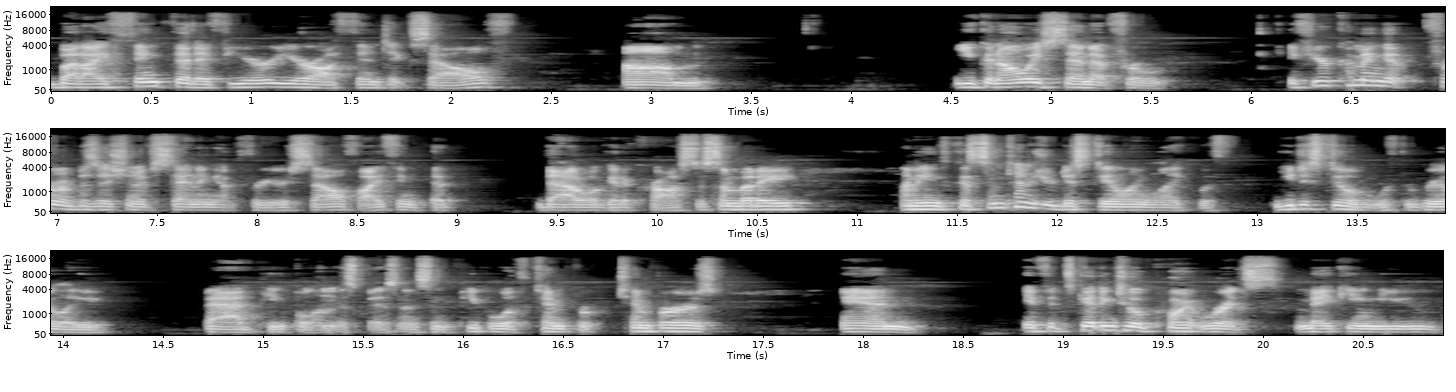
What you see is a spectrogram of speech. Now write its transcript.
But I think that if you're your authentic self, um, you can always stand up for if you're coming up from a position of standing up for yourself i think that that will get across to somebody. I mean, because sometimes you're just dealing like with you just deal with really bad people in this business and people with temper, tempers, and if it's getting to a point where it's making you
